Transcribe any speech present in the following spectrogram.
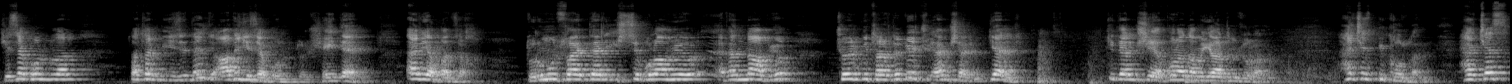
Gece kondular zaten bizi değil adı gece konudur şeyde. Ev yapacak. Durumun sahipleri işçi bulamıyor. Efendim ne yapıyor? Köylü bir tarafta diyor ki hemşerim gelin. Gidelim bir şey yap. Bu adama yardımcı olalım. Herkes bir koldan. Herkes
